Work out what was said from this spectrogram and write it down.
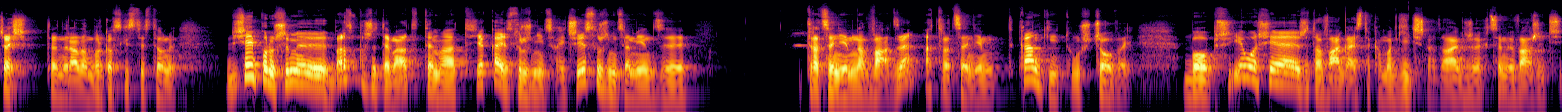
Cześć, ten Radom Borkowski z tej strony. Dzisiaj poruszymy bardzo ważny temat, temat jaka jest różnica i czy jest różnica między traceniem na wadze, a traceniem tkanki tłuszczowej. Bo przyjęło się, że ta waga jest taka magiczna, tak? że chcemy ważyć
